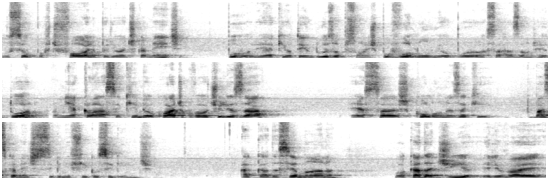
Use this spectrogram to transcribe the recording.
o seu portfólio periodicamente, por, aqui eu tenho duas opções, por volume ou por essa razão de retorno, a minha classe aqui, meu código, vai utilizar essas colunas aqui. Basicamente significa o seguinte, a cada semana a cada dia ele vai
